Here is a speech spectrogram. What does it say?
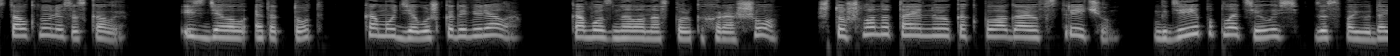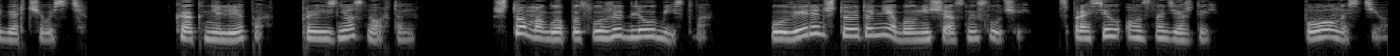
столкнули со скалы. И сделал это тот, кому девушка доверяла, кого знала настолько хорошо, что шла на тайную, как полагаю, встречу, где и поплатилась за свою доверчивость. «Как нелепо», — произнес Нортон. «Что могло послужить для убийства? Уверен, что это не был несчастный случай», — спросил он с надеждой. «Полностью.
